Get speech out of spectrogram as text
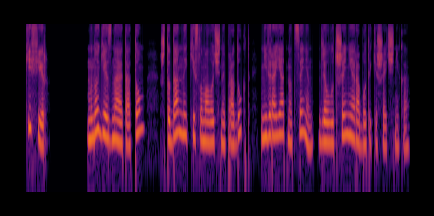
Кефир. Многие знают о том, что данный кисломолочный продукт невероятно ценен для улучшения работы кишечника.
